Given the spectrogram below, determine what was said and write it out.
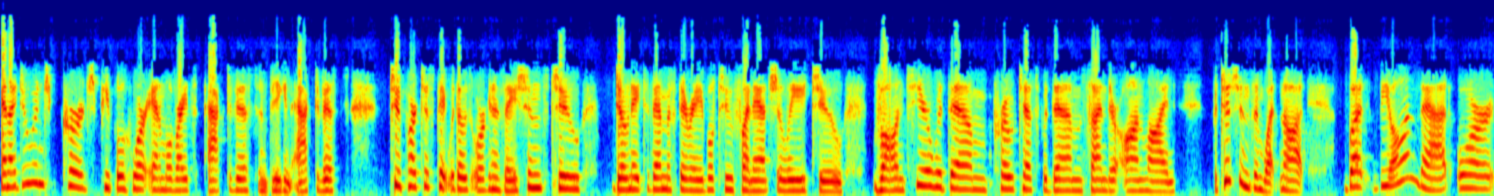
And I do encourage people who are animal rights activists and vegan activists to participate with those organizations, to donate to them if they're able to financially, to volunteer with them, protest with them, sign their online petitions and whatnot. But beyond that, or,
